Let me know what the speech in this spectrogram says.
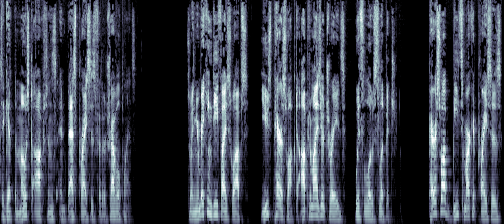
to get the most options and best prices for their travel plans. So when you're making DeFi swaps, use Paraswap to optimize your trades with low slippage. Paraswap beats market prices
